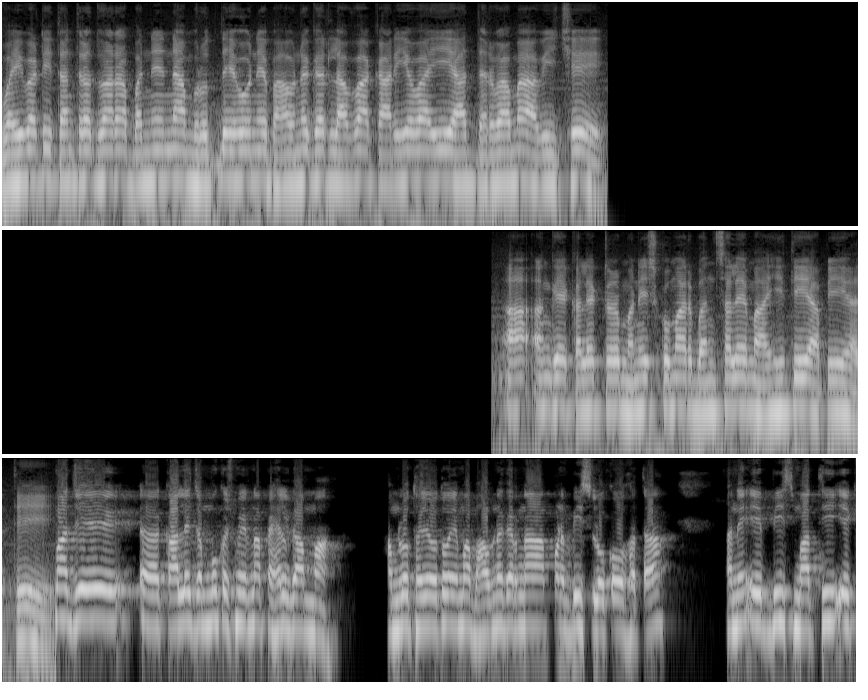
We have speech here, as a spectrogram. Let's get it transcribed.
વહીવટી તંત્ર દ્વારા બંનેના મૃતદેહોને ભાવનગર લાવવા કાર્યવાહી હાથ ધરવામાં આવી છે. આ અંગે કલેક્ટર મનીષકુમાર બંસલે માહિતી આપી હતી. જે કાલે જમ્મુ કાશ્મીરના પહેલગામમાં હુમલો થયો હતો, એમાં ભાવનગરના પણ વીસ લોકો હતા અને એ વીસમાંથી એક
